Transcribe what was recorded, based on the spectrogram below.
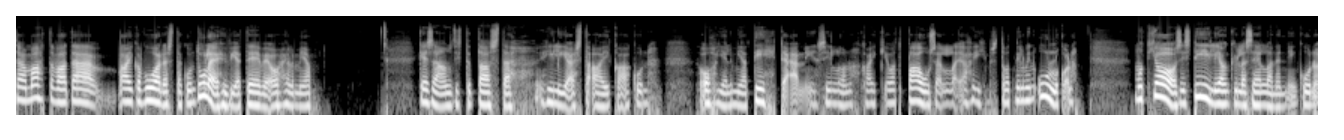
Se on mahtavaa tämä aika vuodesta, kun tulee hyviä TV-ohjelmia. Kesä on sitten taas sitä hiljaista aikaa, kun ohjelmia tehdään, niin silloin kaikki ovat pausella ja ihmiset ovat mieluummin ulkona. Mutta joo, siis diili on kyllä sellainen, niin kun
